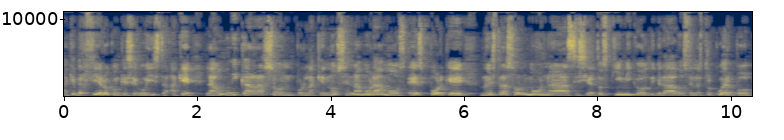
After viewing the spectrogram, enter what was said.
¿A qué me refiero con que es egoísta? A que la única razón por la que nos enamoramos es porque nuestras hormonas y ciertos químicos liberados en nuestro cuerpo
